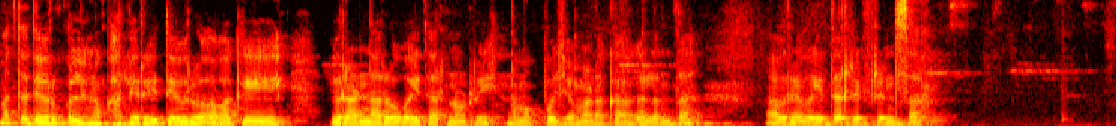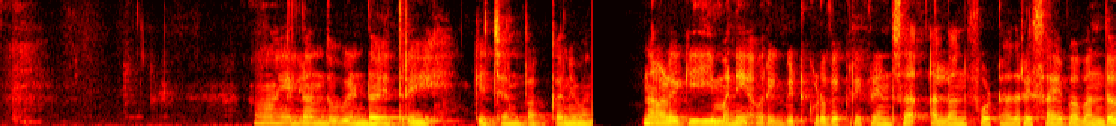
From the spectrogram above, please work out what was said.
ಮತ್ತು ದೇವ್ರ ಕೊಲೆನೂ ಖಾಲಿ ರೀ. ದೇವರು ಅವಾಗೆ ಇವ್ರ ಅಣ್ಣರು ಒಯ್ದಾರ ನೋಡ್ರಿ. ನಮಗೆ ಪೂಜೆ ಮಾಡೋಕ್ಕಾಗಲ್ಲಂತ ಅವರೇ ಒಯ್ದಾರ ರೀ ಫ್ರೆಂಡ್ಸ. ಇಲ್ಲೊಂದು ವಿಂಡೋ ಐತ್ರಿ. ಕಿಚನ್ ಪಕ್ಕನೇ ಒಂದು. ನಾಳೆಗೆ ಈ ಮನೆ ಅವ್ರಿಗೆ ಬಿಟ್ಟು ಕೊಡ್ಬೇಕು ರೀ ಫ್ರೆಂಡ್ಸ. ಅಲ್ಲೊಂದು ಫೋಟೋ ಅದ್ರಿ ಸಾಯಿಬಾಬಂದು.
